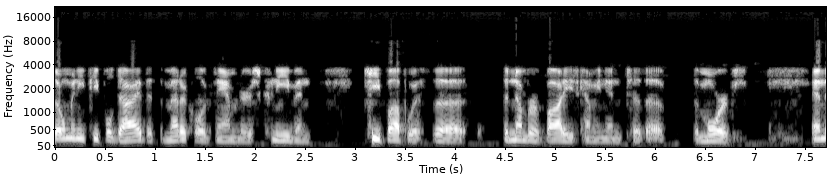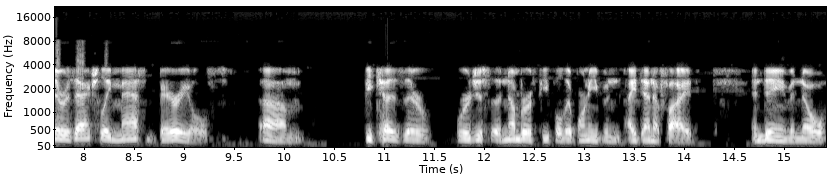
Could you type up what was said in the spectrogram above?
so many people died that the medical examiners couldn't even keep up with the, the number of bodies coming into the the morgues. And there was actually mass burials um, because there were just a number of people that weren't even identified and didn't even know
